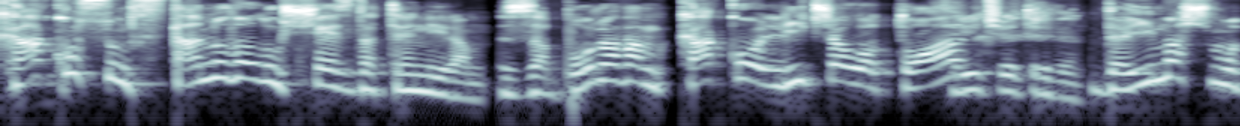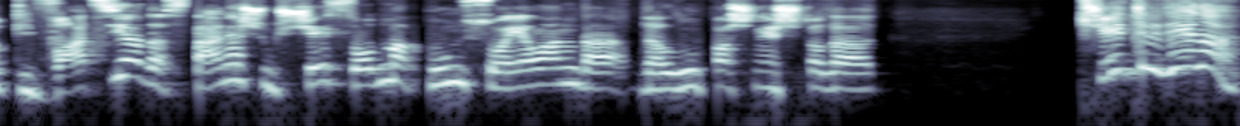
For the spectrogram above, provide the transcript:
како сум станувал у 6 да тренирам. Заборавам како личало тоа 3-4 дена. да имаш мотивација да станеш у 6 одма пун со елан да да лупаш нешто да 4 дена.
